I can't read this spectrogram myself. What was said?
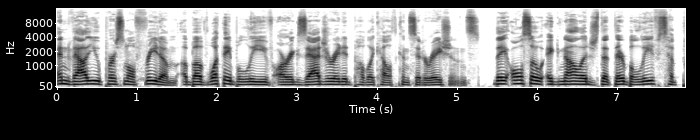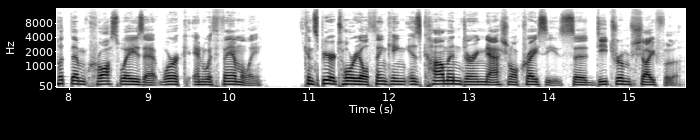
and value personal freedom above what they believe are exaggerated public health considerations. They also acknowledge that their beliefs have put them crossways at work and with family. Conspiratorial thinking is common during national crises, said Dietram Scheufele,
